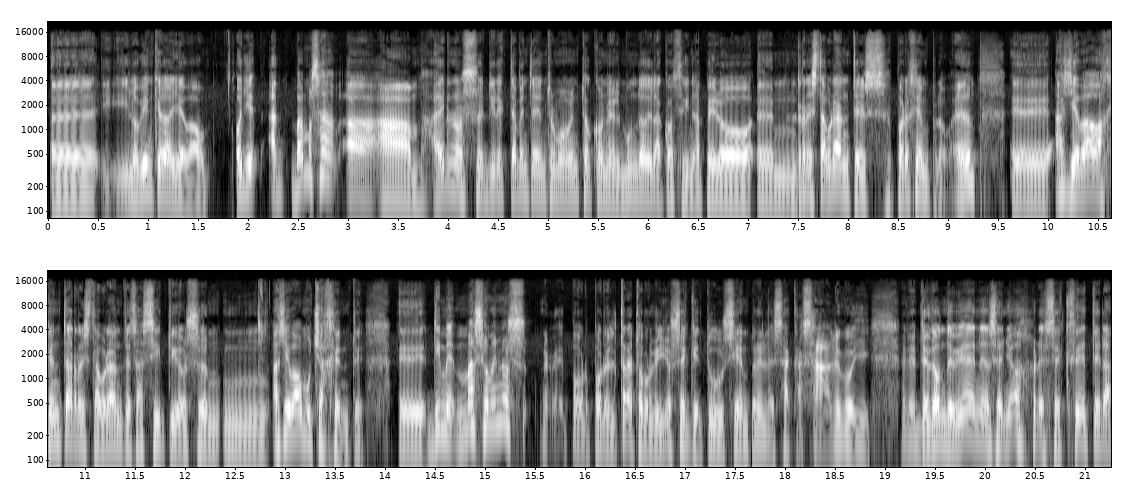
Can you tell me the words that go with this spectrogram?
eh, y lo bien que lo ha llevado. Oye, vamos a, irnos directamente dentro de un momento con el mundo de la cocina, pero en restaurantes, por ejemplo, ¿eh? Eh, has llevado a gente a restaurantes, a sitios, mm, has llevado mucha gente. Dime, más o menos, por, por, el trato, porque yo sé que tú siempre le sacas algo y de dónde vienen, señores, etcétera.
